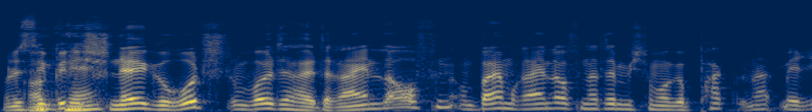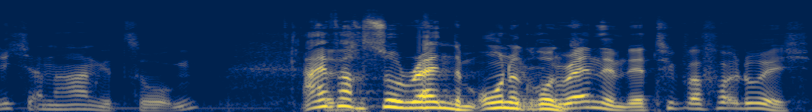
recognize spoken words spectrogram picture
Und deswegen bin Okay. ich schnell gerutscht und wollte halt reinlaufen. Und beim Reinlaufen hat er mich nochmal gepackt und hat mir richtig an den Haaren gezogen. Einfach so random, ohne Grund. Random, der Typ war voll durch.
